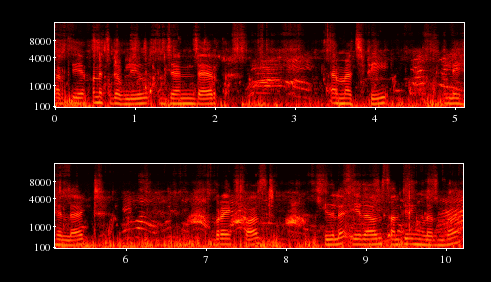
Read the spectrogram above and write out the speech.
அடுத்து FNHW gender MHP legal act breakfast இதில் ஏதாவது சந்தேகங்கள் இருந்தால்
